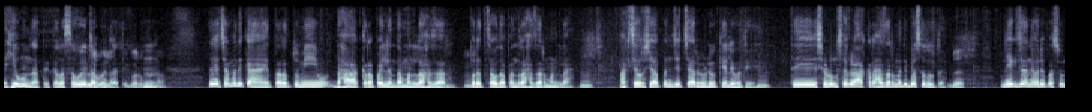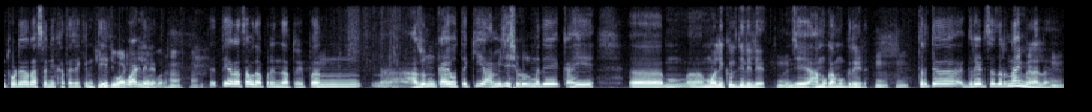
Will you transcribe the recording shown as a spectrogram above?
हे होऊन जाते त्याला सवय लागते, जाते. बरोबर. तर याच्यामध्ये काय आहे? तर तुम्ही दहा अकरा पहिल्यांदा म्हणला हजार परत चौदा पंधरा हजार म्हणला. मागच्या वर्षी आपण जे चार व्हिडिओ केले होते. ते शेड्यूल सगळं अकरा हजारमध्ये बसत होतं आणि एक जानेवारी पासून थोड्या रासायनिक खताच्या किमती. वाढलेल्या. आहेत. तेरा चौदा पर्यंत जातोय पण अजून काय होतं की आम्ही जे शेड्यूल मध्ये काही मॉलिक्युल दिलेले आहेत म्हणजे अमुक अमुक ग्रेड. तर त्या ग्रेडचं जर नाही मिळालं.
